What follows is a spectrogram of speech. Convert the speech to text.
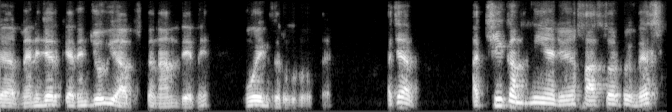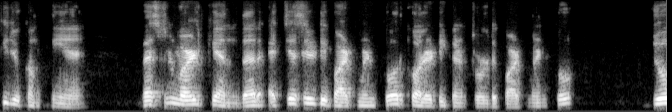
का मैनेजर कह लें, जो भी आप उसका नाम दे लें, वो एक ज़रूर होता है। अच्छा अच्छी कंपनियाँ जो है, खासतौर पर वेस्ट की जो कंपनी है वेस्टर्न वर्ल्ड के अंदर एच एस सी डिपार्टमेंट को और क्वालिटी कंट्रोल डिपार्टमेंट को जो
